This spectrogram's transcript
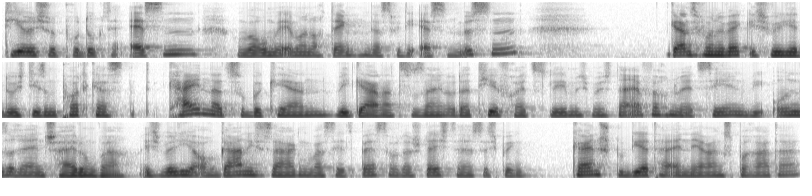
tierische Produkte essen und warum wir immer noch denken, dass wir die essen müssen. Ganz vorneweg, ich will hier durch diesen Podcast keinen dazu bekehren, Veganer zu sein oder tierfrei zu leben. Ich möchte einfach nur erzählen, wie unsere Entscheidung war. Ich will hier auch gar nicht sagen, was jetzt besser oder schlechter ist. Ich bin kein studierter Ernährungsberater,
